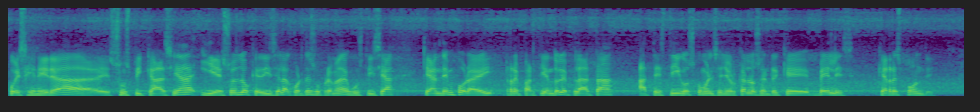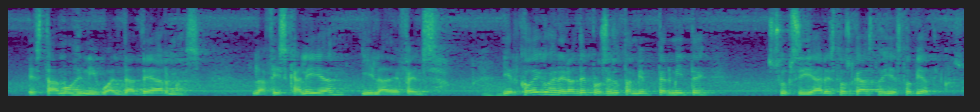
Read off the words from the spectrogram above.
pues genera eh, suspicacia y eso es lo que dice la Corte Suprema de Justicia que anden por ahí repartiéndole plata a testigos como el señor Carlos Enrique Vélez. ¿Qué responde? Estamos en igualdad de armas, la fiscalía y la defensa. Y el Código General del Proceso también permite subsidiar estos gastos y estos viáticos.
